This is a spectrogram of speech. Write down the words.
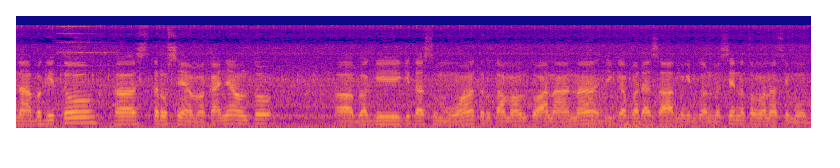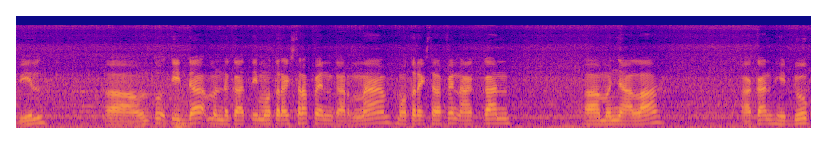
Nah begitu uh, seterusnya. Makanya untuk uh, bagi kita semua terutama untuk anak-anak jika pada saat menghidupkan mesin atau manasi mobil uh, untuk tidak mendekati motor extra fan karena motor extra fan akan uh, menyala akan hidup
